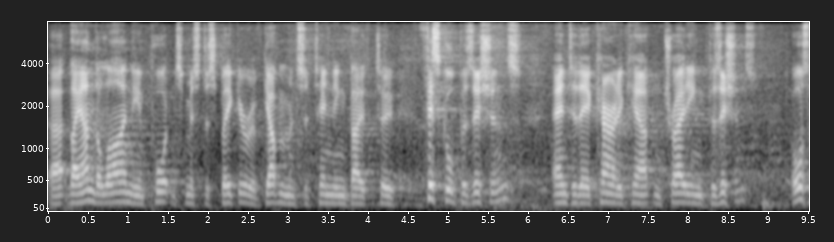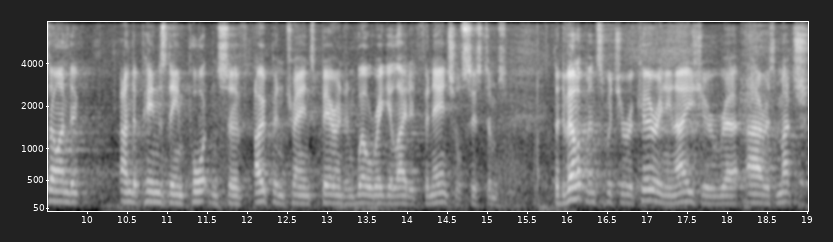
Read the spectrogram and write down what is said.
They underline the importance, Mr Speaker, of governments attending both to fiscal positions and to their current account and trading positions. Also under, underpins the importance of open, transparent and well-regulated financial systems. The developments which are occurring in Asia uh, are as much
